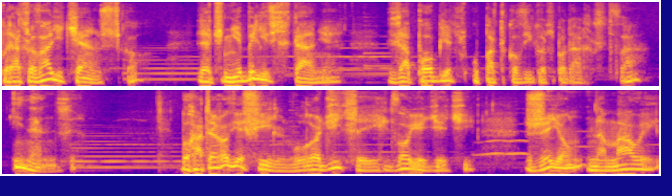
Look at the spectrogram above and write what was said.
pracowali ciężko, lecz nie byli w stanie zapobiec upadkowi gospodarstwa i nędzy. Bohaterowie filmu, rodzice i ich dwoje dzieci, żyją na małej,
